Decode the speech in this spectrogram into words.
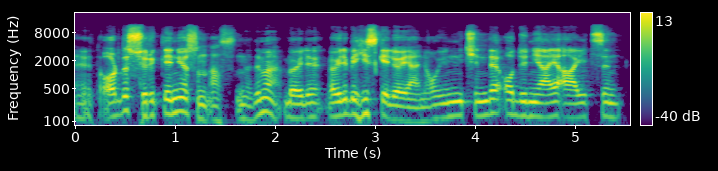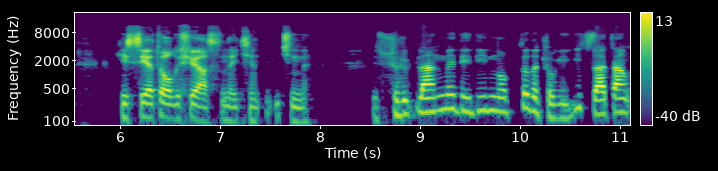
Evet, orada sürükleniyorsun aslında değil mi? Böyle böyle bir his geliyor yani. Oyunun içinde o dünyaya aitsin hissiyatı oluşuyor aslında için, içinde. Sürüklenme dediğin nokta da çok ilginç. Zaten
